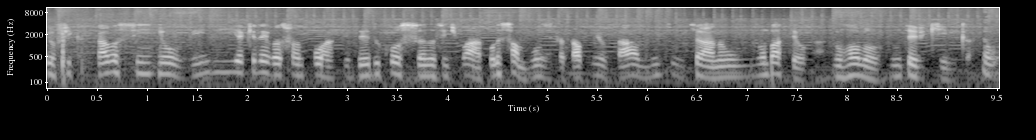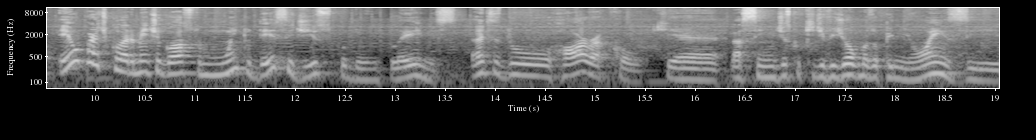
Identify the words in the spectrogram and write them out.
eu ficava assim, ouvindo e aquele negócio falando, porra, o dedo coçando assim, tipo, ah, toda essa música tal, meu, tá muito, sei lá, não, não bateu, cara. não rolou, não teve química. Então, eu particularmente gosto muito desse disco do Flames, antes do Horacle, que é assim um disco que dividiu algumas opiniões e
